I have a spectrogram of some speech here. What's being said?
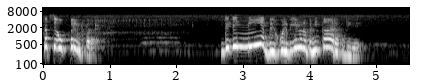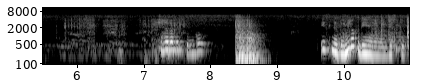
सबसे ऊपर ऊपर दीदी, नहीं है बिल्कुल भी, इन्होंने नहीं कहाँ रख दिए। रख दिए इसमें तो नहीं रख दिए बिस्कुट।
